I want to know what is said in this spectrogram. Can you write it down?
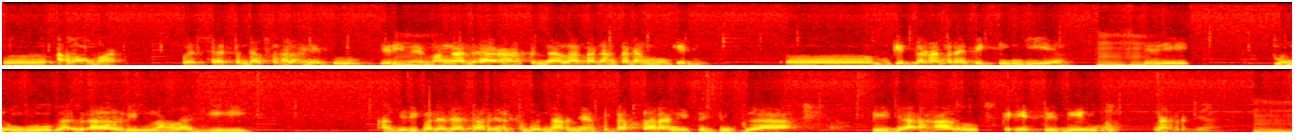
ke alamat website pendaftaran itu. Jadi hmm. memang ada kendala kadang-kadang mungkin uh, mungkin karena traffic tinggi ya. Hmm. Jadi menunggu gagal diulang lagi. Nah, jadi pada dasarnya sebenarnya pendaftaran itu juga tidak harus ke SPBU sebenarnya. Hmm.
